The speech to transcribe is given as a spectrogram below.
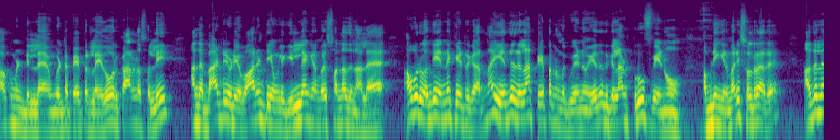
டாக்குமெண்ட் இல்லை உங்கள்கிட்ட பேப்பரில் ஏதோ ஒரு காரணம் சொல்லி அந்த பேட்டரியுடைய வாரண்ட்டி உங்களுக்கு இல்லைங்கிற மாதிரி சொன்னதுனால அவர் வந்து என்ன கேட்டிருக்காருன்னா எது இதெல்லாம் பேப்பர் நமக்கு வேணும் எது எதுக்கெல்லாம் ப்ரூஃப் வேணும் அப்படிங்கிற மாதிரி சொல்கிறாரு அதில்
